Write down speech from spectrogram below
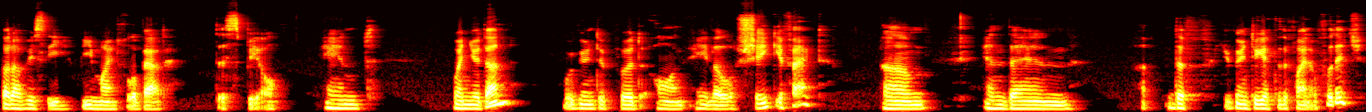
but obviously be mindful about the spill and when you're done we're going to put on a little shake effect um, and then uh, the you're going to get to the final footage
